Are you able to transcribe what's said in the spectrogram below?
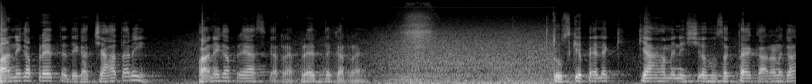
पाने का प्रयत्न देखा। चाहता नहीं। पाने का प्रयास कर रहा है प्रयत्न कर रहा है। तो उसके पहले क्या हमें निश्चय हो सकता है कारण का?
